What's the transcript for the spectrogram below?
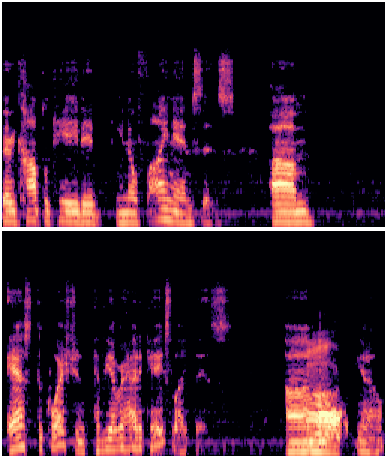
very complicated, you know, finances, um, ask the question have you ever had a case like this? Um, oh. you know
